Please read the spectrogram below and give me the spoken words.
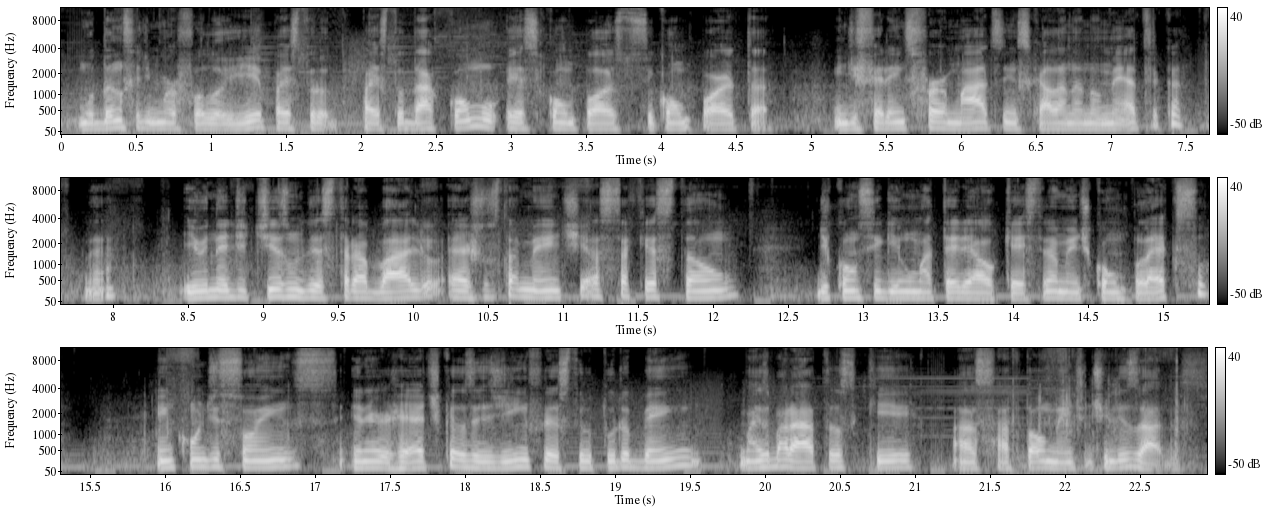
mudança de morfologia para estu estudar como esse compósito se comporta em diferentes formatos em escala nanométrica, né? E o ineditismo desse trabalho é justamente essa questão de conseguir um material que é extremamente complexo em condições energéticas e de infraestrutura bem mais baratas que as atualmente utilizadas.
